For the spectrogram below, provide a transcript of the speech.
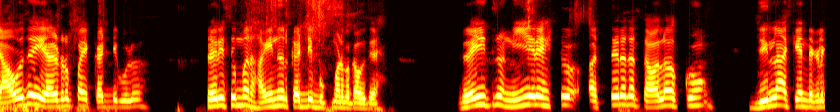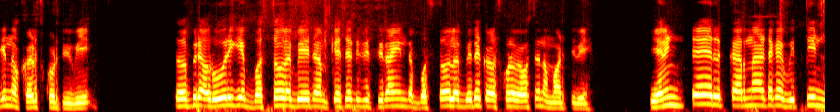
ಯಾವುದೇ ಎರಡು ರೂಪಾಯಿ ಕಡ್ಡಿಗಳು ಸರಿ ಸುಮಾರು ಐನೂರು ಕಡ್ಡಿ ಬುಕ್ ಮಾಡಬೇಕಾಗುತ್ತೆ. ರೈತರು ನಿಯರೆಷ್ಟು ಹತ್ತಿರದ ತಾಲೂಕು ಜಿಲ್ಲಾ ಕೇಂದ್ರಗಳಿಗೆ ನಾವು ಕಳಿಸ್ಕೊಡ್ತೀವಿ. ಸ್ವಲ್ಪ ಅವ್ರ ಊರಿಗೆ ಬಸ್ ಸೌಲಭ್ಯ ಇದೆ, ನಮ್ಮ K S R T C ಸಿರಾಯಿಂದ ಬಸ್ ಸೌಲಭ್ಯ ಇದೆ, ಕಳಿಸ್ಕೊಡೋ ವ್ಯವಸ್ಥೆ ನಾವು ಮಾಡ್ತೀವಿ. ಎಂಟೈರ್ ಕರ್ನಾಟಕ ವಿತ್ ಇನ್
